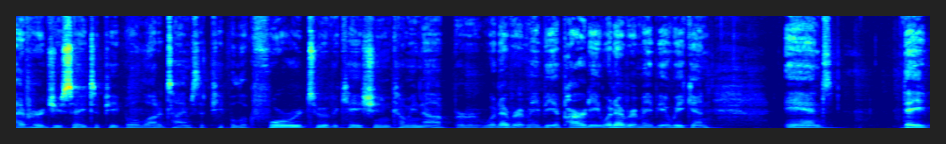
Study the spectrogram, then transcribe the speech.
I've heard you say to people a lot of times that people look forward to a vacation coming up or whatever it may be, a party, whatever it may be, a weekend. And they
